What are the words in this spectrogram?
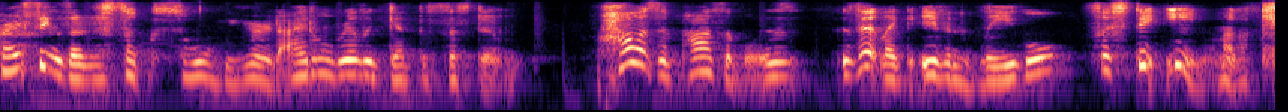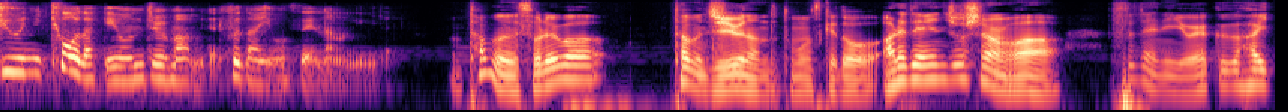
pricings are just like so weird. I don't really get the system. How is it possible? Is, is it like even legal? そしていいの？なんか急に今日だけ40万みたいな。普段4000円なのにみたい多分それは、多分自由なんだと思うんですけど、あれで炎上したのは、すでに予約が入っ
